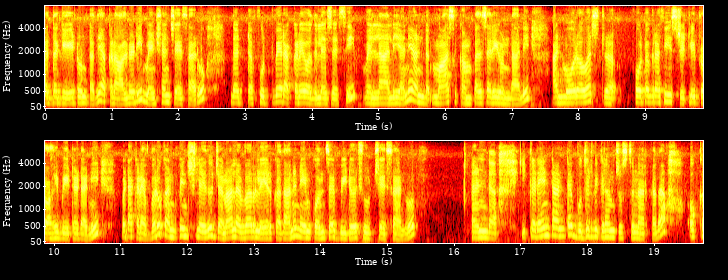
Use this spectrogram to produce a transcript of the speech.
పెద్ద గేట్ ఉంటుంది. అక్కడ ఆల్రెడీ మెన్షన్ చేశారు దట్ ఫుట్వేర్ అక్కడే వదిలేసేసి వెళ్ళాలి అని. అండ్ మాస్క్ కంపల్సరీ ఉండాలి. And moreover photography strictly prohibited అని. బట్ అక్కడ ఎవ్వరూ కనిపించలేదు. జనాలు ఎవరు లేరు కదా అని నేను కొంతసేపు వీడియో షూట్ చేశాను. అండ్ ఇక్కడ ఏంటంటే బుద్ధుడి విగ్రహం చూస్తున్నారు కదా. ఒక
